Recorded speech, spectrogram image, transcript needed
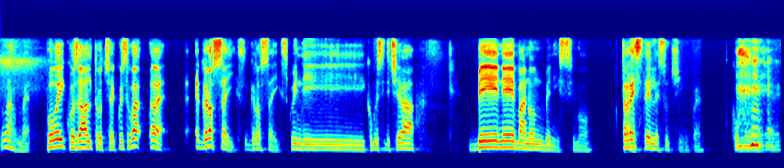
Vabbè, poi cos'altro c'è? Questo qua, vabbè, è grossa X, grossa X, quindi come si diceva, bene ma non benissimo. 3 stelle su 5. Come...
